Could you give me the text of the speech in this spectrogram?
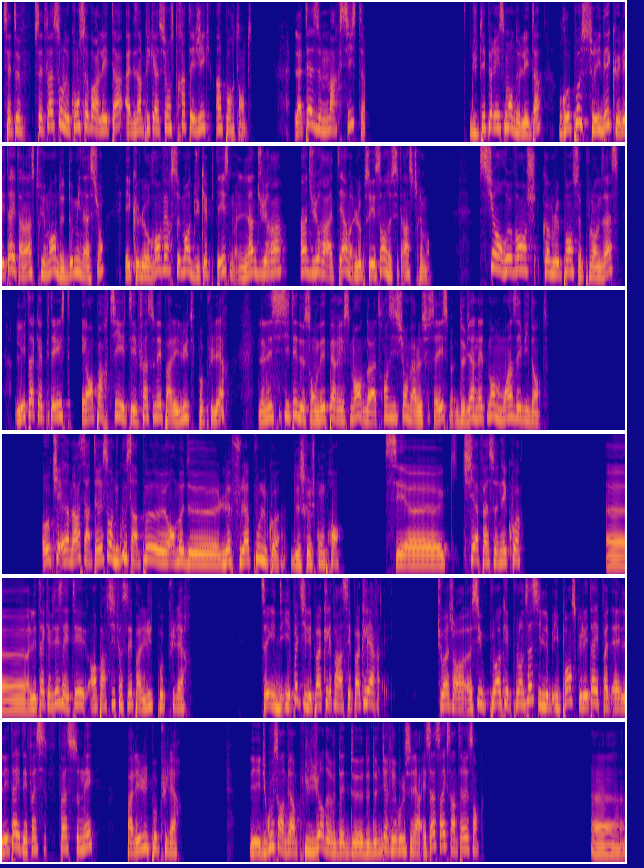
Cette, façon de concevoir l'État a des implications stratégiques importantes. La thèse marxiste du dépérissement de l'État repose sur l'idée que l'État est un instrument de domination et que le renversement du capitalisme induira à terme l'obsolescence de cet instrument. Si en revanche, comme le pense Poulanzas, l'État capitaliste est en partie été façonné par les luttes populaires, la nécessité de son dépérissement dans la transition vers le socialisme devient nettement moins évidente. Ok, non, mais c'est intéressant. Du coup, c'est un peu euh, en mode euh, l'œuf ou la poule, quoi, de ce que je comprends. C'est euh, qui a façonné quoi? L'État capitaliste a été en partie façonné par les luttes populaires. en fait, il est pas clair. Enfin, c'est pas clair. Tu vois, genre, si ok, plus loin de ça, il, pense que l'État l'État a été façonné par les luttes populaires. Et du coup, ça en devient plus dur de, de devenir révolutionnaire. Et ça, c'est vrai que c'est intéressant. Euh,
